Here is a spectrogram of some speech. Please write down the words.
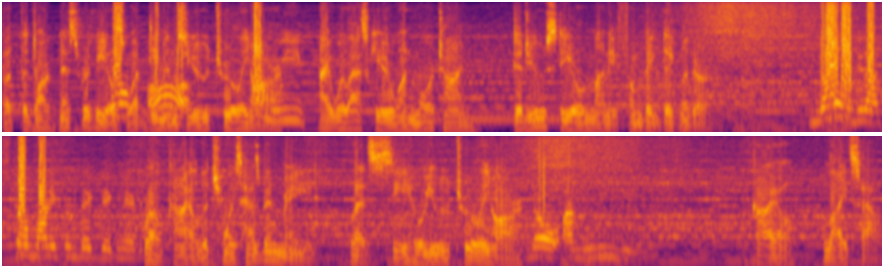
but the darkness reveals what oh, demons up. you truly are. I will ask you one more time. Did you steal money from Big Dick Nigger? No, I did not steal money from Big Dick Nigger. Well Kyle the choice has been made. Let's see who you truly are. No, I'm leaving. Kyle, lights out.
